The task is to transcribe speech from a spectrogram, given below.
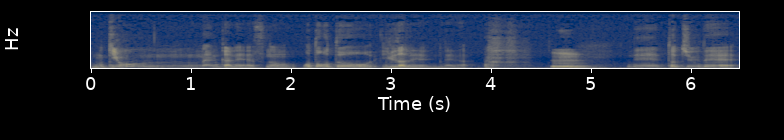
もう基本なんかねその弟を委ねみたいなうん。で途中で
